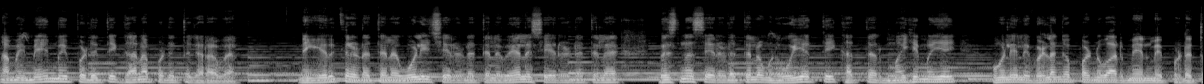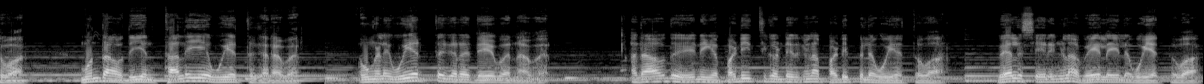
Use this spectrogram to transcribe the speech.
நம்மை மேன்மைப்படுத்தி கனப்படுத்துகிறவர். நீங்கள் இருக்கிற இடத்துல ஒளி செய்கிற இடத்துல வேலை செய்கிற இடத்துல பிஸ்னஸ் செய்கிற இடத்துல உங்களை உயர்த்தி கத்தர் மகிமையை உங்களில் விளங்க பண்ணுவார் மேன்மைப்படுத்துவார். மூன்றாவது என் தலையை உயர்த்துகிறவர். உங்களை உயர்த்துகிற தேவன் அவர். அதாவது நீங்க படித்து கொண்டிருக்கீங்களா படிப்பில் உயர்த்துவார். வேலை செய்கிறீங்களா வேலையில் உயர்த்துவார்.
